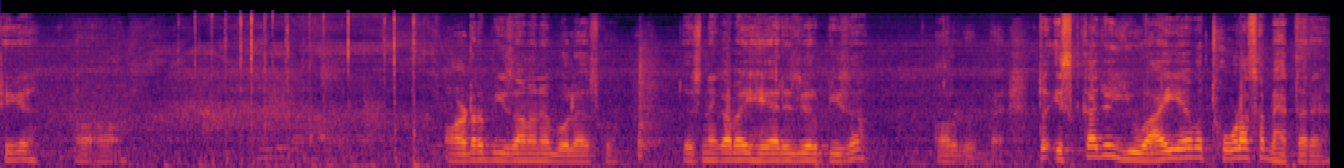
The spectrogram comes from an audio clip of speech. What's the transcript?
ठीक है? ऑर्डर पिज़्ज़ा मैंने बोला इसको। तो इसने कहा, भाई हेयर इज़ योर पिज़्ज़ा और गुड बाय तो इसका जो यूआई है, वो थोड़ा सा बेहतर है।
